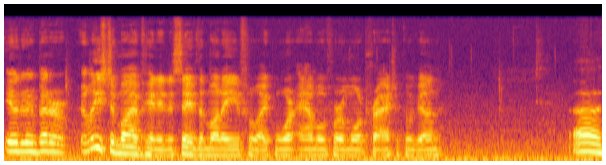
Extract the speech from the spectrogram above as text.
it would have been better, at least in my opinion, to save the money for like more ammo for a more practical gun. Uh,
